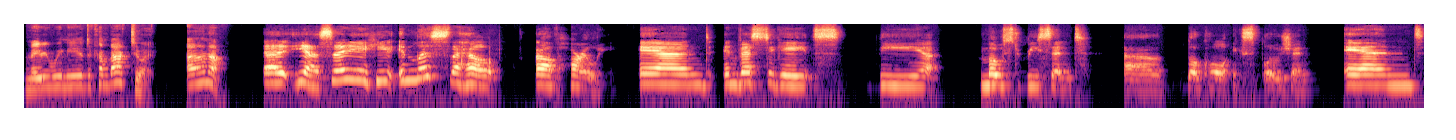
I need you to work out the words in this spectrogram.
maybe we needed to come back to it. I don't know. Uh, yeah, so he enlists the help of Harley and investigates the most recent uh, local explosion. And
